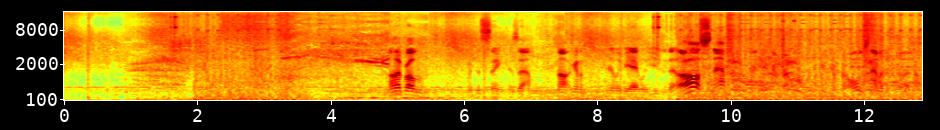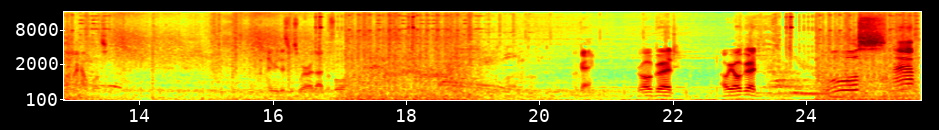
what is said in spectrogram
Another problem with this thing is that I'm not gonna really be able to use it. Oh snap! Oh snap! I just realized how low my health was. Maybe this was where I died before. Okay, we're all good. Are we all good? Oh snap!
